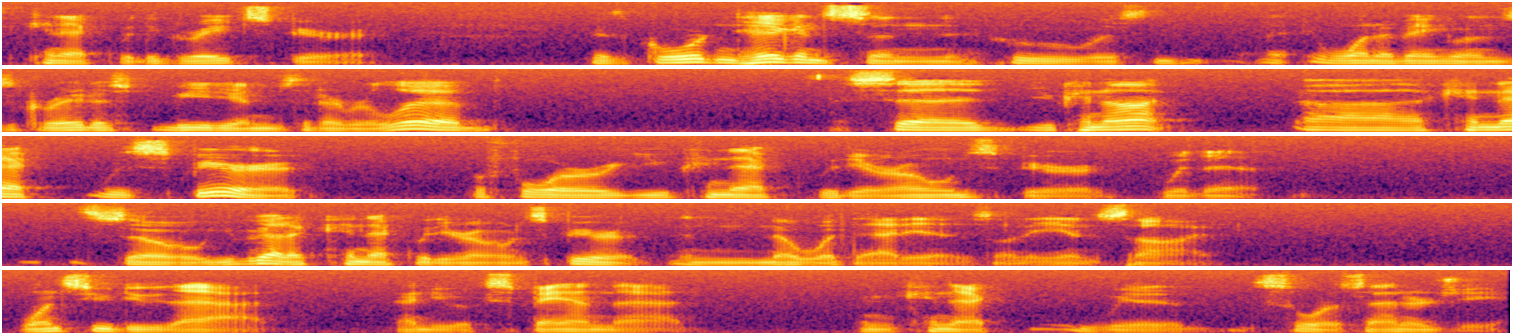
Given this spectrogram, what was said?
to connect with the Great Spirit. Because Gordon Higginson, who was one of England's greatest mediums that ever lived, said you cannot uh, connect with spirit before you connect with your own spirit within. So you've got to connect with your own spirit and know what that is on the inside. Once you do that and you expand that and connect with source energy,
